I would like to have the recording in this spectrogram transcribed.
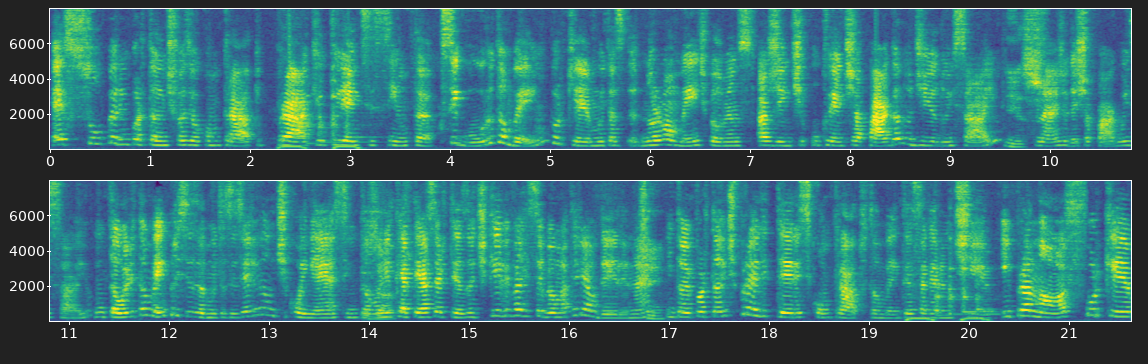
é super importante fazer o contrato para que o cliente se sinta seguro também, porque muitas, normalmente, pelo menos a gente, o cliente já paga no dia do ensaio, Isso. né, já deixa pago o ensaio. Então, ele também precisa, muitas vezes, ele não te conhece, então Exato. ele quer ter a certeza de que ele vai receber o material dele, né? Sim. Então, é importante para ele ter esse contrato também, ter essa garantia. E para nós, porque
